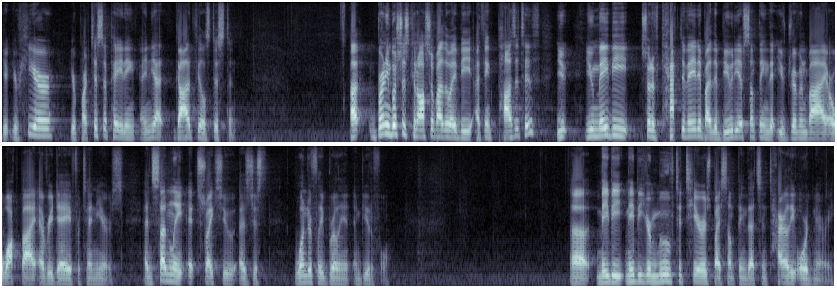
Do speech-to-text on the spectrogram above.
You're here, you're participating, and yet God feels distant. Uh, burning bushes can also, by the way, be, I think, positive. You, you may be sort of captivated by the beauty of something that you've driven by or walked by every day for 10 years. And suddenly it strikes you as just wonderfully brilliant and beautiful. Uh, maybe, maybe you're moved to tears by something that's entirely ordinary.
